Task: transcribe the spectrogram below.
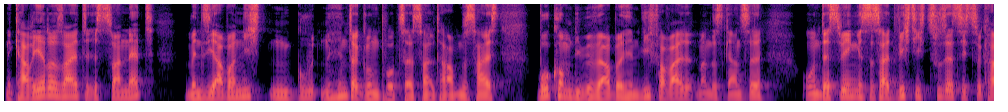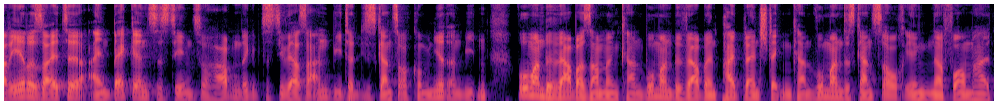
eine Karriereseite ist zwar nett, wenn sie aber nicht einen guten Hintergrundprozess halt haben. Das heißt, wo kommen die Bewerber hin? Wie verwaltet man das Ganze? Und deswegen ist es halt wichtig, zusätzlich zur Karriereseite ein Backend-System zu haben. Da gibt es diverse Anbieter, die das Ganze auch kombiniert anbieten, wo man Bewerber sammeln kann, wo man Bewerber in Pipeline stecken kann, wo man das Ganze auch in irgendeiner Form halt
